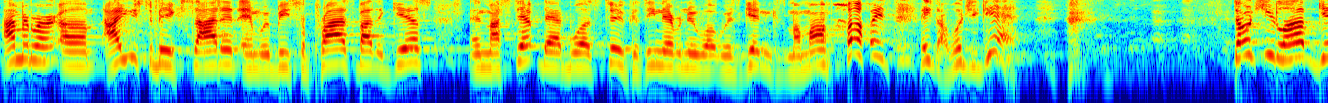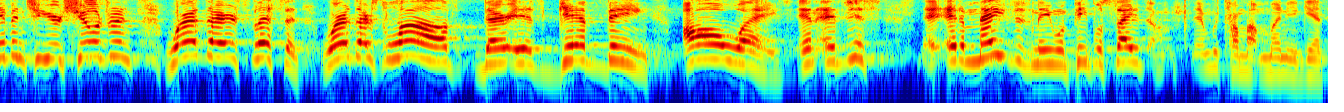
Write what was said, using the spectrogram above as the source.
I remember um, I used to be excited and would be surprised by the gifts, and my stepdad was too because he never knew what we was getting because my mom always, he's like, what'd you get? Don't you love giving to your children? Where there's, listen, where there's love, there is giving always. And it just, it amazes me when people say, oh, and we're talking about money again.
